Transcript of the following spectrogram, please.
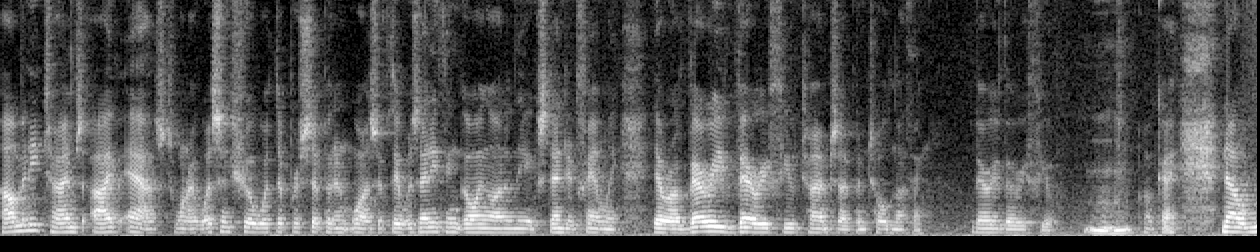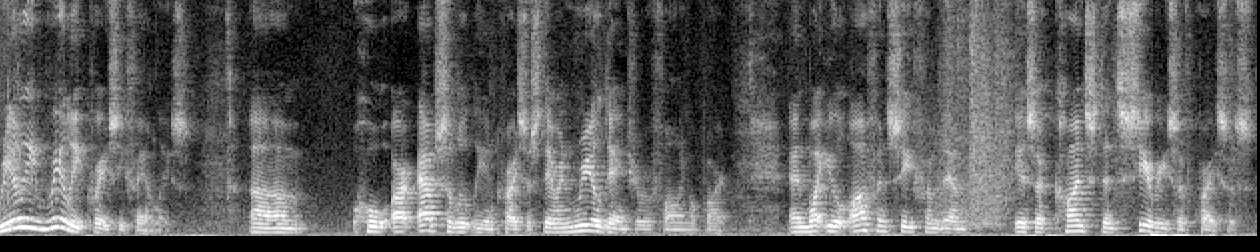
how many times I've asked when I wasn't sure what the precipitant was, if there was anything going on in the extended family. There are very, very few times I've been told nothing. Very, very few. Mm-hmm. Okay? Now, really, really crazy families. Um, who are absolutely in crisis. They're in real danger of falling apart. And what you'll often see from them is a constant series of crises.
